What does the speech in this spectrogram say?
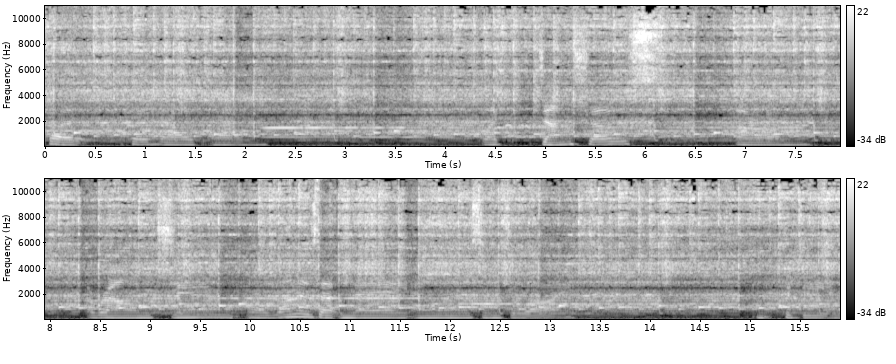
But they have um, like gem shows um, around June. Well, one is at May and one is in July. And it could be in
